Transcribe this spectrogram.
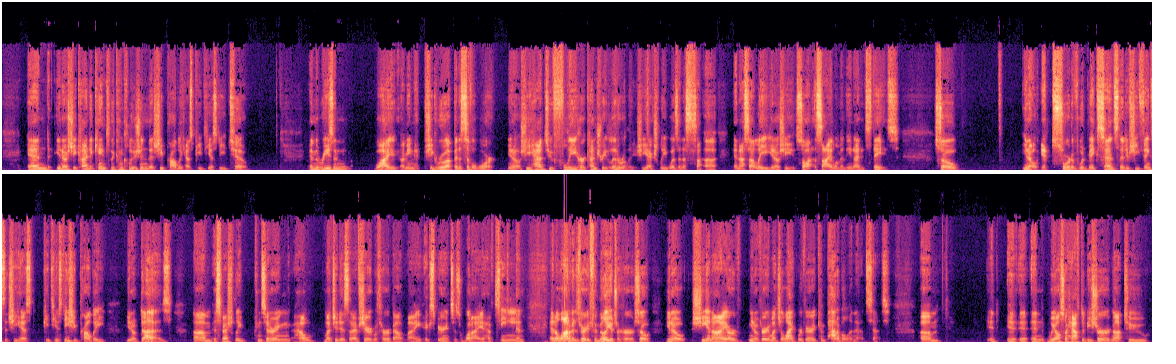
and you know she kind of came to the conclusion that she probably has PTSD too. And the reason why, I mean, she grew up in a civil war you know she had to flee her country literally she actually was an uh, an asylee you know she sought asylum in the united states so you know it sort of would make sense that if she thinks that she has ptsd she probably you know does um, especially considering how much it is that i've shared with her about my experiences what i have seen and and a lot of it is very familiar to her so you know, she and I are, you know, very much alike. We're very compatible in that sense. Um, it, it, it, and we also have to be sure not to,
